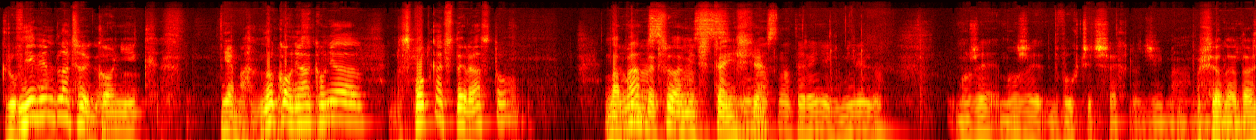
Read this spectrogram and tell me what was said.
Krówka, Nie wiem dlaczego. Konik, nie ma. No konia, konia spotkać teraz to naprawdę No, nas- trzeba u mieć nas- szczęście. U nas na terenie gminy no, może, może dwóch czy trzech ludzi ma. Posiada, tak?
